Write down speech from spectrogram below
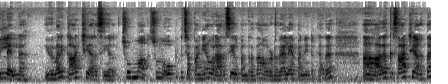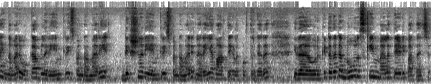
இல்லை இல்லை. இது மாதிரி காட்சி அரசியல். சும்மா சும்மா ஒப்புக்கு சப்பானியாக ஒரு அரசியல் பண்ணுறது தான் அவரோட வேலையாக பண்ணிகிட்ருக்காரு இருக்காரு. அதற்கு சாட்சியாகத்தான் இந்த மாதிரி ஒக்காபுலரி இன்க்ரீஸ் பண்ணுற மாதிரி டிக்ஷனரியை இன்க்ரீஸ் பண்ணுற மாதிரி நிறைய வார்த்தைகளை கொடுத்துருக்காரு. இதை ஒரு கிட்டத்தட்ட நூறு ஸ்கீம் மேலே தேடி பார்த்தாச்சு.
